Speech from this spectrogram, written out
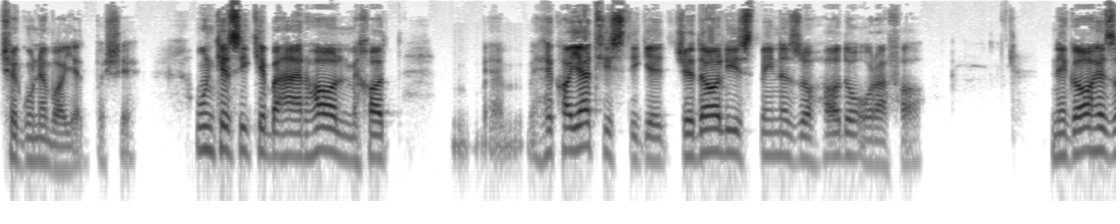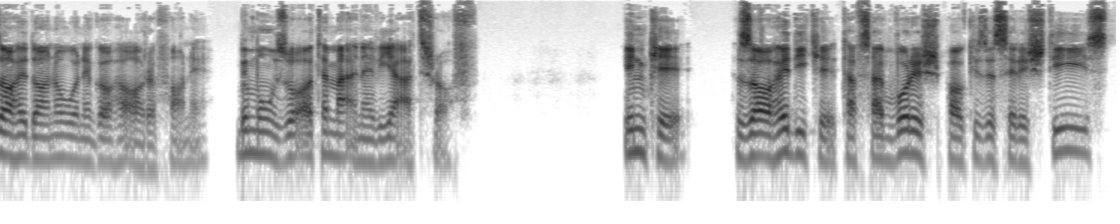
چگونه باید باشه. اون کسی که به هر حال می‌خواد حکایتی است دیگه جدالی است بین زهاد و عرفا. نگاه زاهدانه و نگاه عارفانه به موضوعات معنوی اطراف. اینکه زاهدی که تصورش پاکیز سرشتی است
